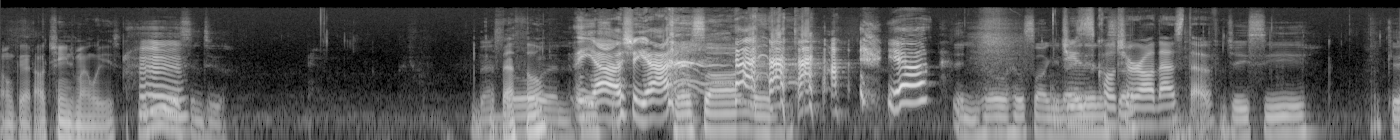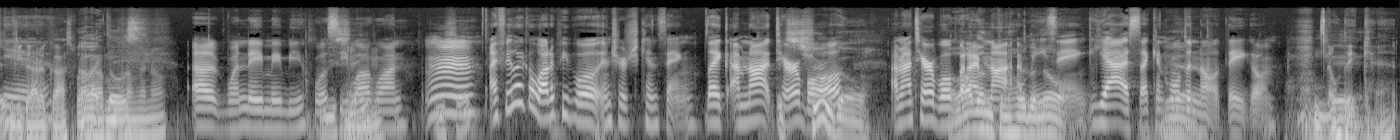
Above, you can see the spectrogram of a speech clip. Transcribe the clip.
I'm good. I'll change my ways. Who do you listen to? Bethel? and Hill- Yeah, she, yeah, Hillsong and, yeah. and Hill, Hillsong United. Jesus and culture, stuff. all that stuff. JC. Okay. You got a gospel I like album those. coming out? Uh, one day maybe we'll You see. sing? Wagwan. Mm, I feel like a lot of people in church can sing. Like I'm not It's terrible. true. I'm not terrible, A but I'm not hold a note. amazing. Yes, I can hold a note. There you go. No, they can't.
